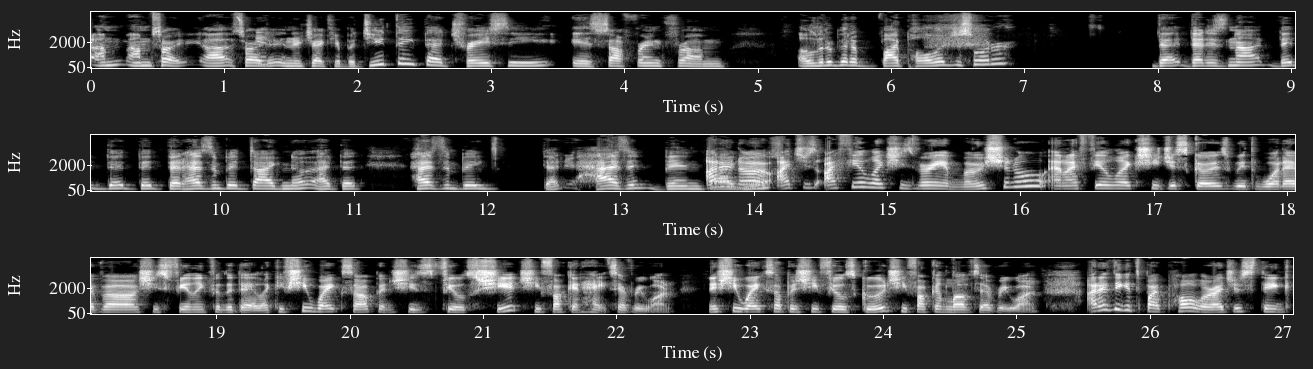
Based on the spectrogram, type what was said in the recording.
I'm I'm sorry, uh, sorry Yeah. to interject here, but do you think that Tracy is suffering from a little bit of bipolar disorder? That that is not that that that, that hasn't been diagnosed that hasn't been that hasn't been I don't know. I just I feel like she's very emotional and I feel like she just goes with whatever she's feeling for the day. Like if she wakes up and she feels shit, she fucking hates everyone. And if she wakes up and she feels good, she fucking loves everyone. I don't think it's bipolar. I just think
